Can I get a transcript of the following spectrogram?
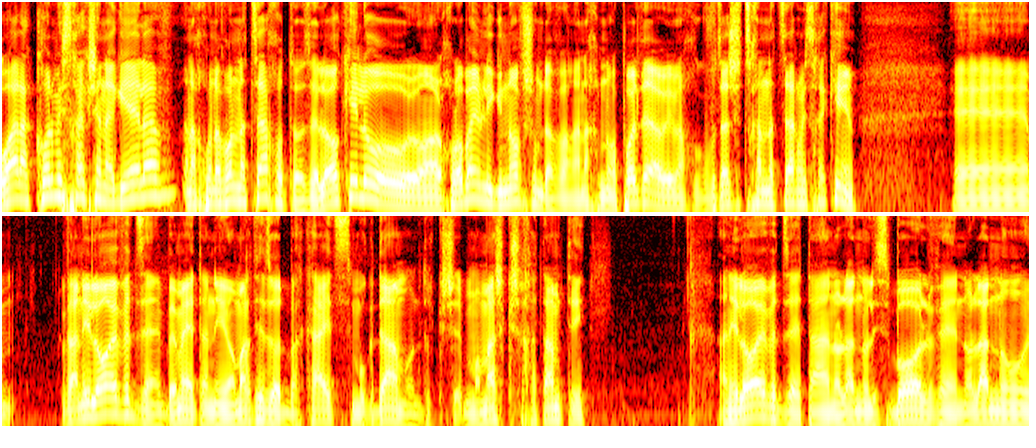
וואלה, כל משחק שנגיע אליו, אנחנו נבוא לנצח אותו. זה לא כאילו, אנחנו לא באים לגנוב שום דבר, אנחנו הפועל תל אביב, אנחנו קבוצה שצריכה לנצח משחקים. אה, ואני לא אוהב את זה, באמת, אני אמרתי את זה עוד בקיץ מוקדם, עוד כש, ממש כשחתמתי. אני לא אוהב את זה, את הנולדנו לסבול, ונולדנו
